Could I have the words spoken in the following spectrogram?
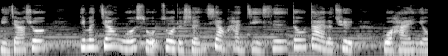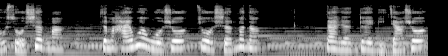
米迦说：“你们将我所做的神像和祭司都带了去，我还有所剩吗？”怎么还问我说做什么呢？但人对米迦说：“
